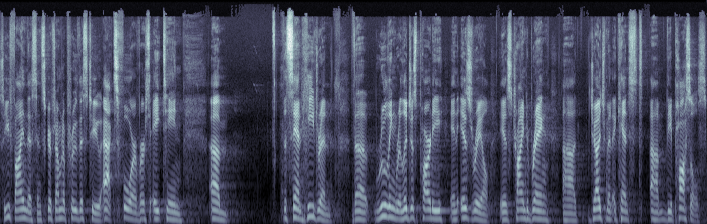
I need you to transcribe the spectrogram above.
So you find this in Scripture. I'm going to prove this to you. Acts 4, verse 18. Um, the Sanhedrin, the ruling religious party in Israel, is trying to bring uh, judgment against um, the apostles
